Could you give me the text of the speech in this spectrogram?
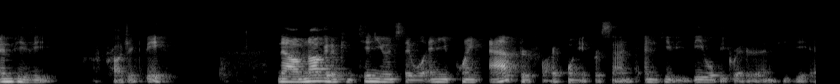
NPV of project B. Now, I'm not going to continue and say, well, any point after 5.8%, NPVB will be greater than NPVA.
